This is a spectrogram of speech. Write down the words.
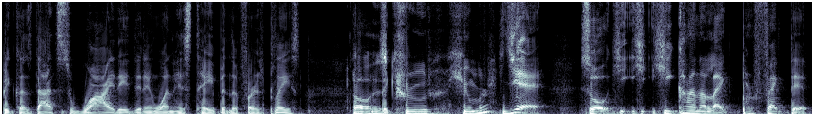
because that's why they didn't want his tape in the first place. Oh, his crude humor. Yeah. So he he, he kind of like perfected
